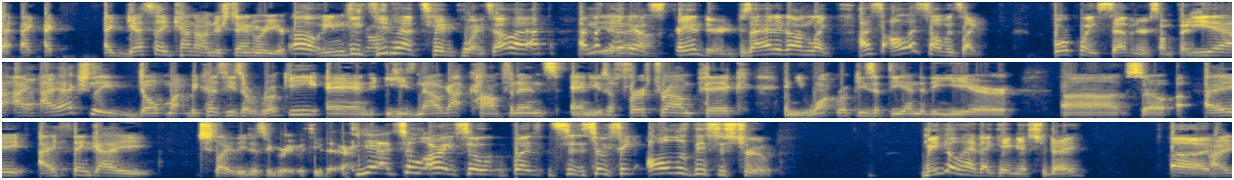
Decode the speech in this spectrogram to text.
I, I, I guess I kind of understand where you're coming from. oh, coming he from. did have ten points. Oh, I, I must have had it on standard because I had it on like I saw, all I saw was like four point seven or something. Yeah, I, I actually don't mind because he's a rookie and he's now got confidence and he's a first round pick and you want rookies at the end of the year. Uh, so I I think I slightly disagree with you there. Yeah. So all right. So but so, so say all of this is true. Mingo had that game yesterday. Uh, I,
